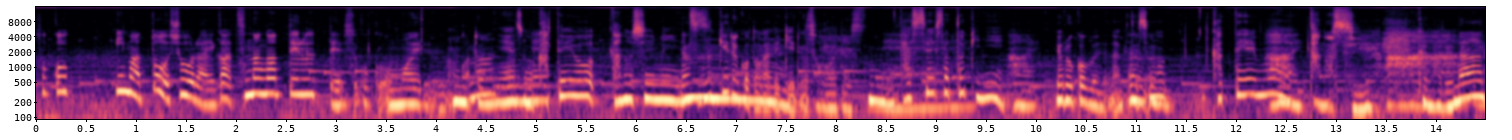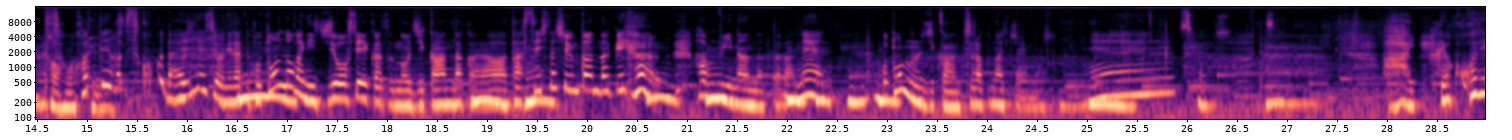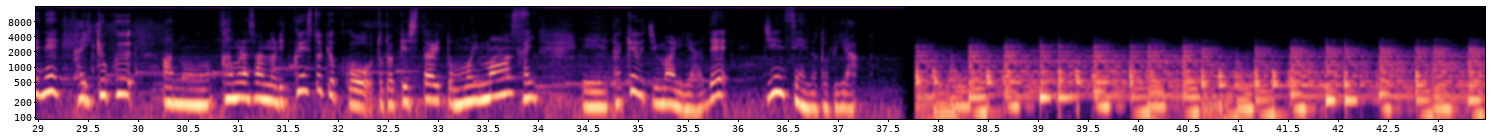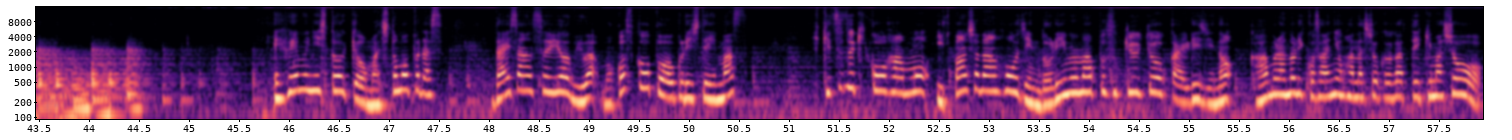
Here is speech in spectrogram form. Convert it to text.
そこ今と将来がつながってるってすごく思えるのかな、ね、その過程を楽しみ続けることができる、そうですね、達成した時に喜ぶんじゃなくて、その過程も楽しくなるなと思って、そこってすごく大事ですよね。だってほとんどが日常生活の時間だから、達成した瞬間だけが、ハッピーなんだったらね、ほとんどの時間辛くなっちゃいますもんね。そうはい、ではここでね、一、曲あの川村さんのリクエスト曲をお届けしたいと思います、はい、えー、竹内まりやで人生の扉。FM 西東京まちともプラス。第3水曜日はモコスコープをお送りしています引き続き後半も一般社団法人ドリームマップ普及協会理事の川村典子さんにお話を伺っていきましょう。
